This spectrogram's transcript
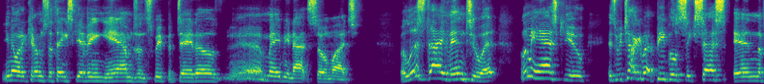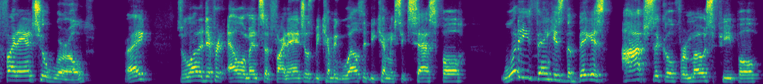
You know, when it comes to Thanksgiving, yams and sweet potatoes, eh, maybe not so much. But let's dive into it. Let me ask you as we talk about people's success in the financial world, right? There's a lot of different elements of financials, becoming wealthy, becoming successful. What do you think is the biggest obstacle for most people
